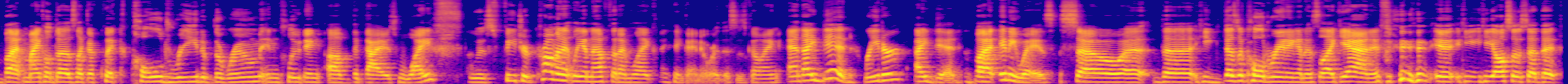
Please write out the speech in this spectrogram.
But Michael does like a quick cold read of the room, including of the guy's wife, who is featured prominently enough that I'm like, I think I know where this is going. And I did, reader, I did. But anyways, so uh, the he does a cold reading and is like, yeah, and if it, he he also said that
